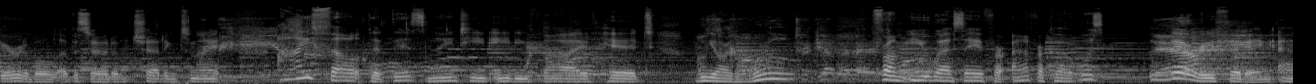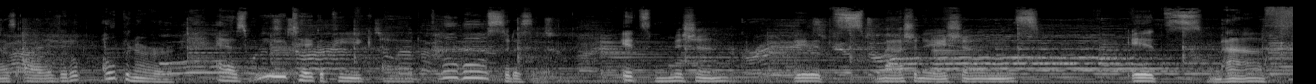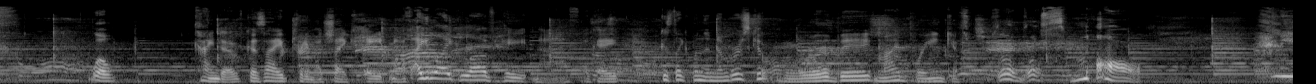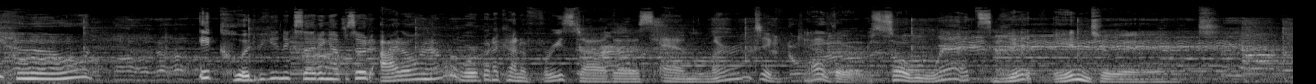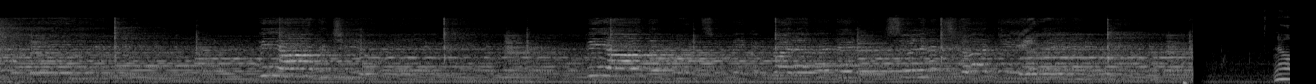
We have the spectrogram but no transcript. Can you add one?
charitable episode of Chatting Tonight. I felt that this 1985 hit, We Are the World, from USA for Africa was very fitting as our little opener as we take a peek at Global Citizen, its mission, its machinations, its math. Well, kind of, because I pretty much like hate math. I like, love, hate math, okay? Because, like, when the numbers get real big, my brain gets real, real small. Anywho, it could be an exciting episode. I don't know. We're to kind of freestyle this and learn together. So let's get into it.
